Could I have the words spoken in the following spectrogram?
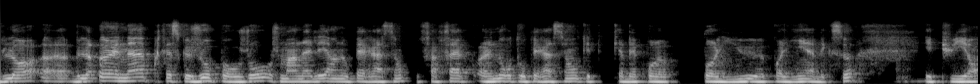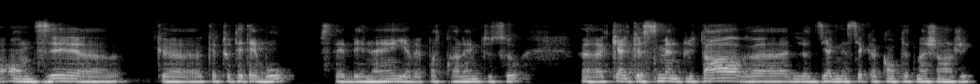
là, un an, presque jour pour jour, je m'en allais en opération pour faire faire une autre opération qui n'avait pas pas, lieu, pas lien avec ça. Et puis, on, me disait euh, que, tout était beau, c'était bénin, il n'y avait pas de problème, tout ça. Euh, quelques semaines plus tard, euh, le diagnostic a complètement changé.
